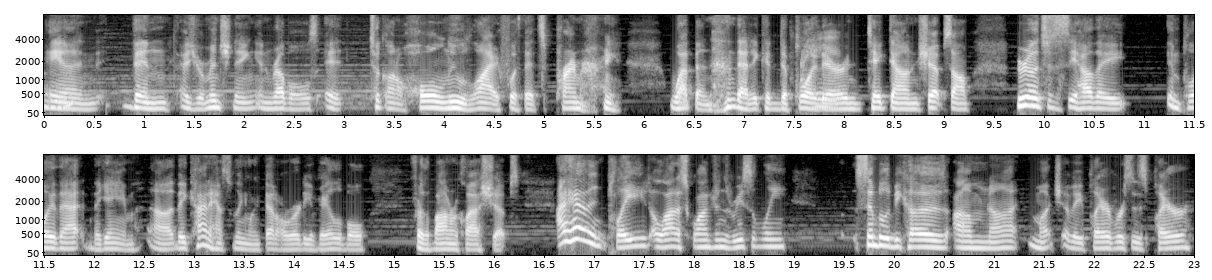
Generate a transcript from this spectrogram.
Mhm. and then, as you were mentioning, in Rebels, it took on a whole new life with its primary weapon that it could deploy there and take down ships. So, I'm really interested to see how they employ that in the game. Uh, they kind of have something like that already available for the bomber class ships. I haven't played a lot of squadrons recently, simply because I'm not much of a player versus player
